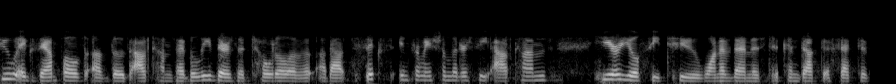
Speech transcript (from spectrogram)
two examples of those outcomes. I believe there's a total of about six information literacy outcomes. Here you'll see two. One of them is to conduct effective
